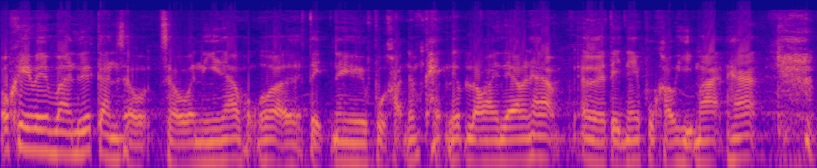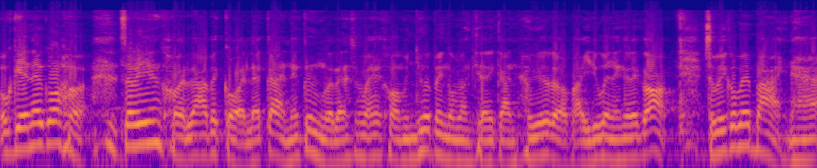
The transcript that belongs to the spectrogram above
โอเคเป็นวันด้วยกันสำหรับสำหรับวันนี้นะผมก็ติดในภูเขาน้ำแข็งเรียบร้อยแล้วนะครับเออติดในภูเขาหิมะนะฮะโอเคแล้วก็สวัสดีขอลาไปก่อนแล้วกันนะกลุ่มกดไลค์สไครต์คอมเมนต์ช่วยเป็นกำลังใจในการทำเรื่องต่อไปด้วยนะแล้วก็สวัสดีก็บ๊ายบายนะฮะ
